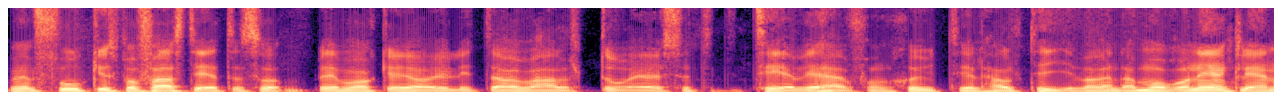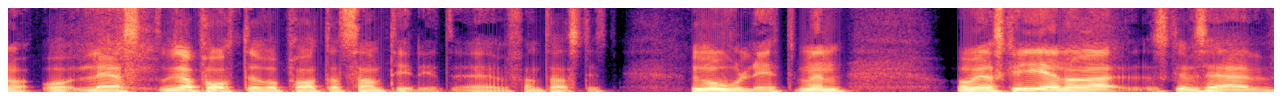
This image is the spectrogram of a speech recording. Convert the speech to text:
med fokus på fastigheter så bevakar jag ju lite av allt. Och jag har suttit i tv här från sju till halv tio varenda morgon egentligen och, och läst rapporter och pratat samtidigt. Eh, fantastiskt roligt. Men om jag ska ge några ska vi säga,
